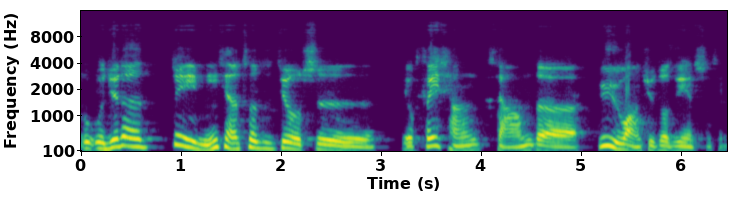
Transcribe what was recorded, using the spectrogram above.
我我觉得最明显的特质就是有非常强的欲望去做这件事情。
